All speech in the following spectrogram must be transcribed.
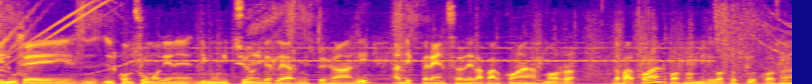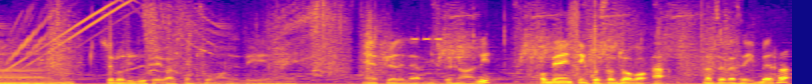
riduce il consumo di, di, munizioni per le armi speciali a differenza della Falcon Armor. La Falcon Armor non mi ricordo più cosa se lo riduceva il consumo di energia delle armi speciali. Ovviamente in questo gioco ha la Z Saber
